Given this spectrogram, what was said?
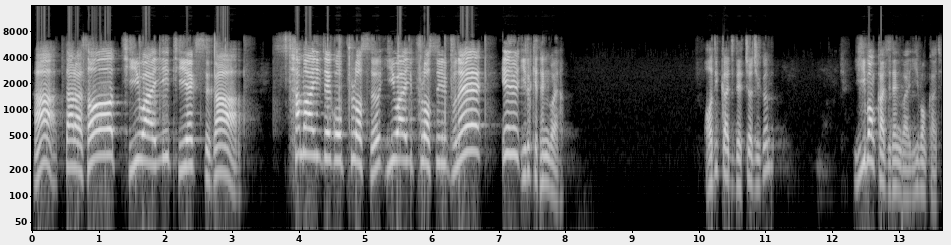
아 따라서 dy dx가 3y제곱 플러스 2y 플러스 1분의 1 이렇게 된 거야. 어디까지 됐죠 지금? 2번까지 된 거야. 2번까지.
